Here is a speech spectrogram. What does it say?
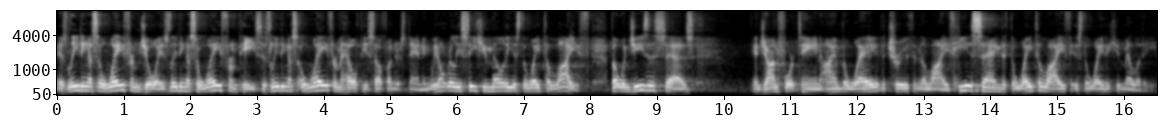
is leading us away from joy, is leading us away from peace, is leading us away from a healthy self understanding. We don't really see humility as the way to life. But when Jesus says in John 14, I am the way, the truth, and the life, he is saying that the way to life is the way to humility.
